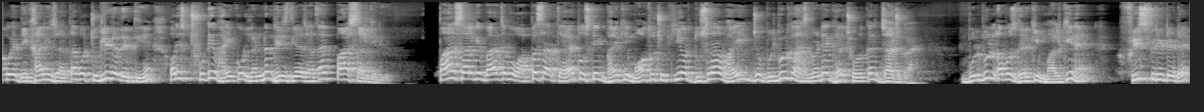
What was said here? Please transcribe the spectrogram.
को ये देखा नहीं जाता, वो चुगली कर देती हैं और इस छोटे भाई को लंदन भेज दिया जाता है पाँच साल के लिए। पाँच साल के बाद जब वो वापस आता है तो उसके एक भाई की मौत हो चुकी है और दूसरा भाई, जो बुलबुल का हस्बैंड है, घर छोड़कर जा चुका है। बुलबुल अब उस घर की मालकिन है फ्री स्पिरिटेड है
